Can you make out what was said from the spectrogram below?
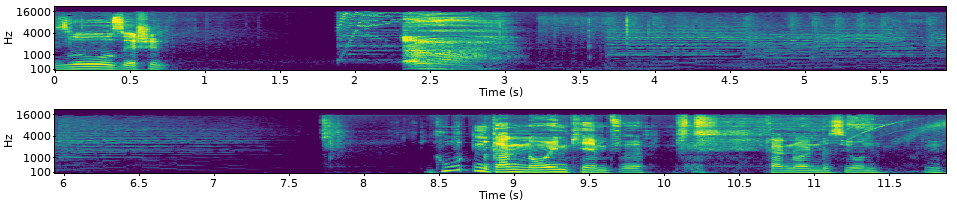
So, sehr schön. Ah. Die guten Rang 9 Kämpfe. Rang 9 Missionen. Hm.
